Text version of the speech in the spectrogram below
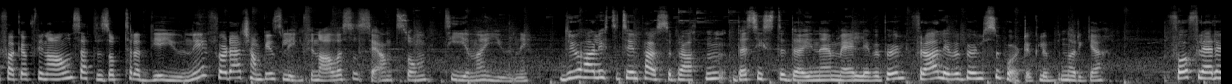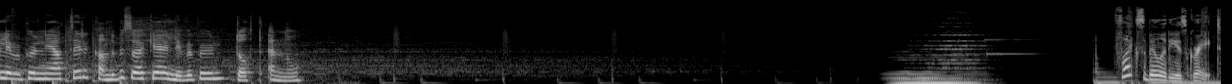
FA-cupfinalen settes opp 3. juni, før det er Champions League-finale så sent som 10. Du har lyttet til pausepraten det siste døgnet med Liverpool fra Liverpool supporterklubb Norge. For flere Liverpool-nyheter kan du besøke liverpool.no. Flexibility is great.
